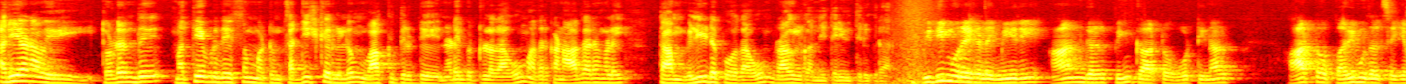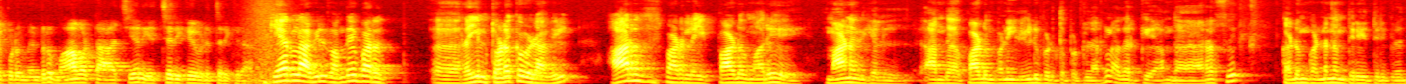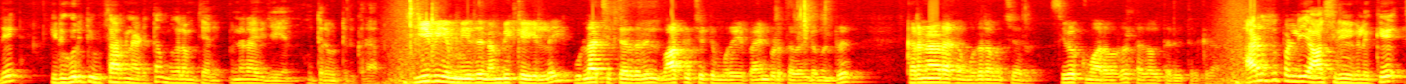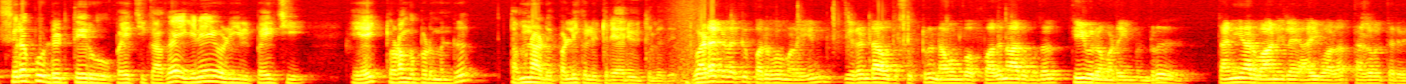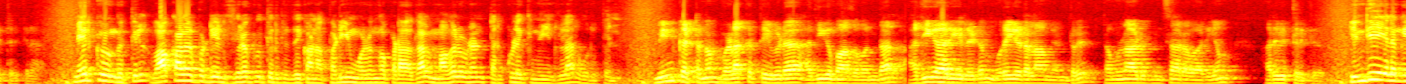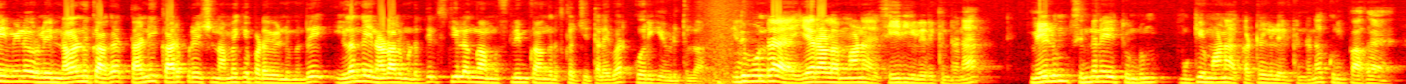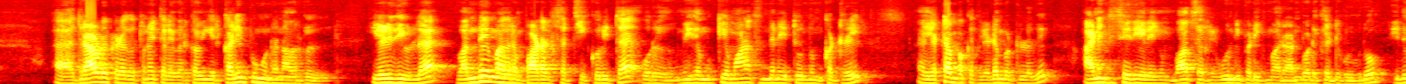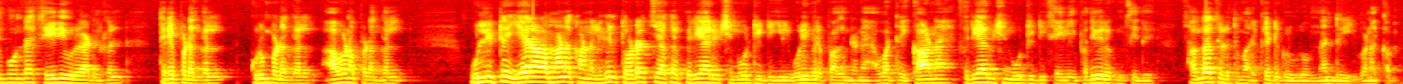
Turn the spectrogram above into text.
ஹரியானாவை தொடர்ந்து மத்திய பிரதேசம் மற்றும் சத்தீஸ்கரிலும் வாக்கு திருட்டு நடைபெற்றுள்ளதாகவும் அதற்கான ஆதாரங்களை தாம் வெளியிடப் போவதாகவும் ராகுல் காந்தி தெரிவித்திருக்கிறார். விதிமுறைகளை மீறி ஆண்கள் பிங்க் ஆட்டோ ஓட்டினால் ஆட்டோ பறிமுதல் செய்யப்படும் என்று மாவட்ட ஆட்சியர் எச்சரிக்கை விடுத்திருக்கிறார். கேரளாவில் வந்தே பாரத் ரயில் தொடக்க விழாவில் ஆர்எஸ்எஸ் பாடலை பாடுமாறு மாணவிகள் அந்த பாடும் பணியில் ஈடுபடுத்தப்பட்டுள்ளார்கள். அதற்கு அந்த அரசு கடும் கண்டனம் தெரிவித்திருக்கிறது. இது குறித்து விசாரணை நடத்த முதலமைச்சர் பினராயி விஜயன் உத்தரவிட்டிருக்கிறார். இவிஎம் மீது நம்பிக்கை இல்லை. உள்ளாட்சித் தேர்தலில் வாக்குச்சீட்டு முறையை பயன்படுத்த வேண்டும் என்று கர்நாடக முதலமைச்சர் சிவக்குமார் அவர்கள் தகவல் தெரிவித்திருக்கிறார். அரசு பள்ளி ஆசிரியர்களுக்கு சிறப்பு டெட் தேர்வு பயிற்சிக்காக இணைய வழியில் பயிற்சியை தொடங்கப்படும் என்று தமிழ்நாடு பள்ளிக்கல்வித்துறை அறிவித்துள்ளது. வடகிழக்கு பருவமழையின் இரண்டாவது சுற்று நவம்பர் பதினாறு முதல் தீவிரமடையும் என்று தனியார் வானிலை ஆய்வாளர் தகவல் தெரிவித்திருக்கிறார். மேற்கு வங்கத்தில் வாக்காளர் பட்டியல் சிறப்பு திருத்தத்துக்கான படியும் வழங்கப்படாததால் மகளுடன் தற்கொலைக்கு முயன்றுள்ளார் ஒரு பெண். மின் கட்டணம் வழக்கத்தை விட அதிகமாக வந்தால் அதிகாரிகளிடம் முறையிடலாம் என்று தமிழ்நாடு மின்சார வாரியம் அறிவித்திருக்கிறது. இந்திய இலங்கை மீனவர்களின் நலனுக்காக தனி கார்ப்பரேஷன் அமைக்கப்பட வேண்டும் என்று இலங்கை நாடாளுமன்றத்தில் ஸ்ரீலங்கா முஸ்லீம் காங்கிரஸ் கட்சி தலைவர் கோரிக்கை விடுத்துள்ளார். இதுபோன்ற ஏராளமான செய்திகள் இருக்கின்றன. மேலும் சிந்தனையை தூண்டும் முக்கியமான கட்டுரைகள் இருக்கின்றன. குறிப்பாக திராவிடர் கழக துணைத் தலைவர் கவிஞர் கலிப்புங்குன்றன் அவர்கள் எழுதியுள்ள வந்தே மாதரம் பாடல் சர்ச்சை குறித்த ஒரு மிக முக்கியமான சிந்தனை தூண்டும் கட்டுரை எட்டாம் பக்கத்தில் இடம்பெற்றுள்ளது. அனைத்து செய்திகளையும் வாசகர்கள் ஊன்றி படிக்குமாறு அன்போடு கேட்டுக்கொள்கிறோம். இதுபோன்ற செய்தி உரையாடல்கள் திரைப்படங்கள் குறும்படங்கள் ஆவணப்படங்கள் உள்ளிட்ட ஏராளமான காணொளிகள் தொடர்ச்சியாக பெரியார் விஷன் ஓடிடியில் ஒளிபரப்பாகின்றன. அவற்றை காண பெரியார் விஷன் ஓடிடி செயலியை பதிவிறக்கம் செய்து சந்தா செலுத்துமாறு கேட்டுக்கொள்கிறோம். நன்றி வணக்கம்.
